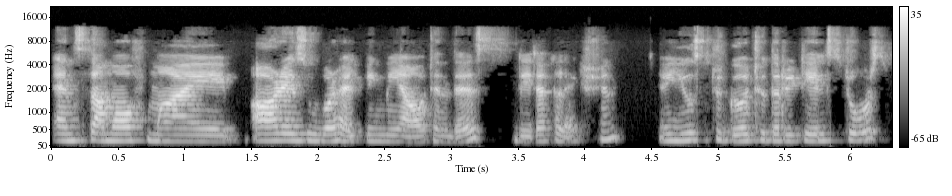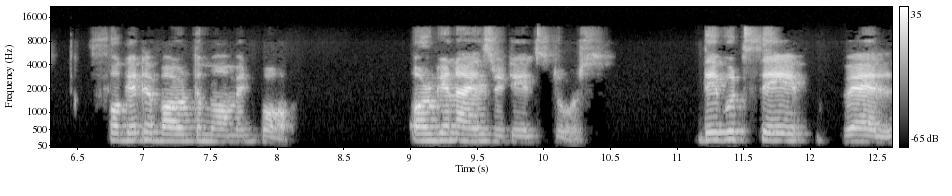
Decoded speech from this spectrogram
and some of my RAs who were helping me out in this data collection. I used to go to the retail stores, forget about the mom and pop, organized retail stores. They would say, well,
